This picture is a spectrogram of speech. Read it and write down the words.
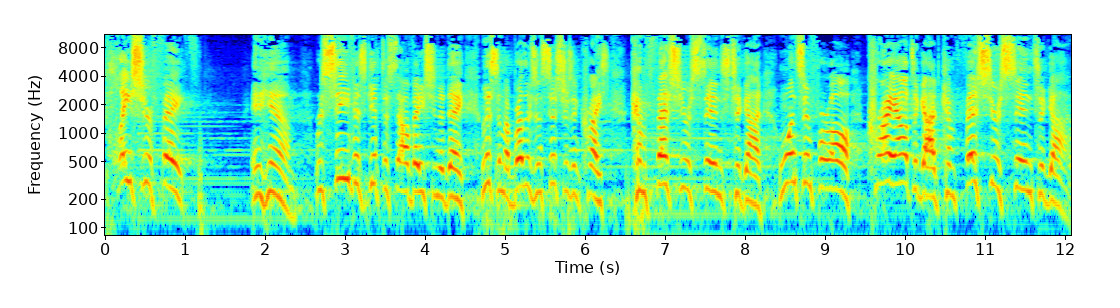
Place your faith in Him. Receive His gift of salvation today. Listen, my brothers and sisters in Christ, confess your sins to God. Once and for all, cry out to God. Confess your sin to God.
